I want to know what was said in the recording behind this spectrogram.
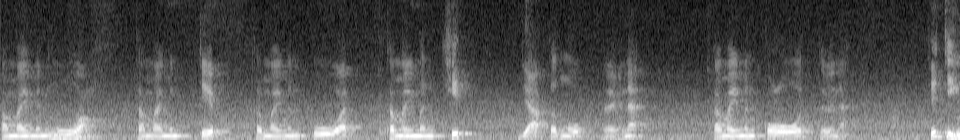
ทำไมมันง่วงทำไมมันเจ็บทำไมมันปวดทำไมมันคิด อยากสงบอะไรนะทำไมมันโกรธอะไรนะที่จริง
